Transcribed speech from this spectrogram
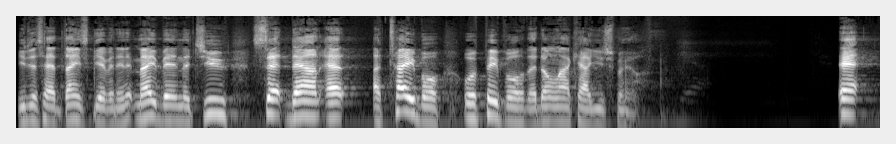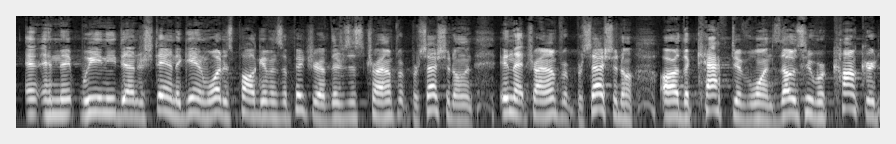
You just had Thanksgiving, and it may have been that you sat down at a table with people that don't like how you smell. And, and, and that we need to understand again what is Paul giving us a picture of? There's this triumphant processional, and in that triumphant processional are the captive ones, those who were conquered.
